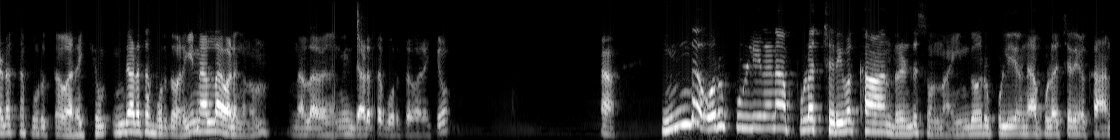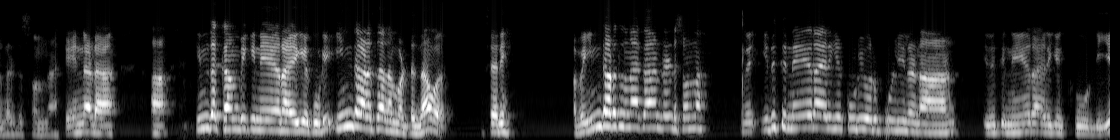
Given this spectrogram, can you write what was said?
இடத்தை பொறுத்த வரைக்கும் இந்த இடத்தை பொறுத்த வரைக்கும் நல்லா விளங்கணும். நல்லா விளங்கணும். இந்த இடத்தை பொறுத்த வரைக்கும். ஆ இந்த ஒரு புள்ளியில நான் புலச்சரிவை காண்றேன்னு சொன்னான் இந்த ஒரு புள்ளியில நான் புலச்சரிவை காண்றேன்னு சொன்னாக்க என்னடா? இந்த கம்பிக்கு நேரா இருக்கக்கூடிய இந்த இடத்துல மட்டும்தான் வரும். சரி. அப்ப இந்த இடத்துல நான் காண்றேன்னு சொன்னா இதுக்கு நேரா இருக்கக்கூடிய ஒரு புள்ளியில நான் இதுக்கு நேரா இருக்கக்கூடிய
